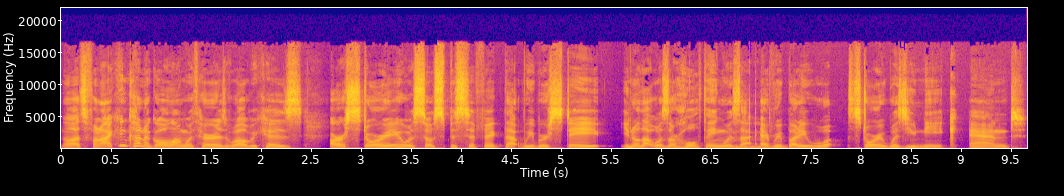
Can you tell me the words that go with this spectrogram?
No, that's fun. I can kind of go along with her as well because our story was so specific that Weber State, you know, that was our whole thing was that everybody w- story was unique and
